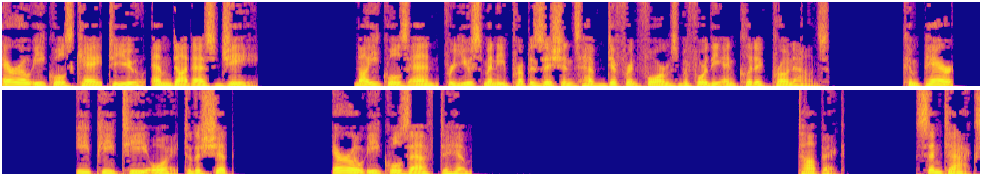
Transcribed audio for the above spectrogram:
Arrow equals k to u m.sg. Na equals n for use. Many prepositions have different forms before the enclitic pronouns. Compare ept oi to the ship. Arrow equals f to him. Topic. Syntax.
